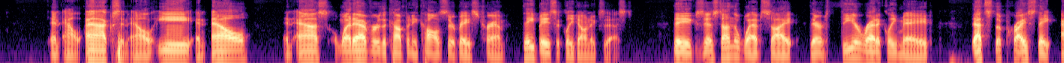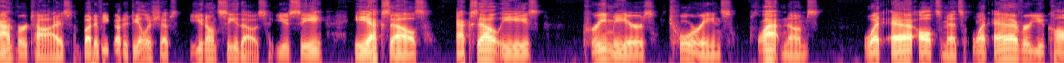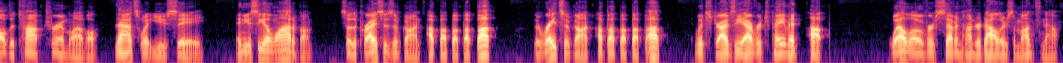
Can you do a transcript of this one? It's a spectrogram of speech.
an LX, an LE, an L, an S, whatever the company calls their base trim, they basically don't exist. They exist on the website. They're theoretically made. That's the price they advertise. But if you go to dealerships, you don't see those. You see EXLs, XLEs, premiers, tourings, platinums, what ultimates, whatever you call the top trim level, that's what you see. And you see a lot of them. So the prices have gone up, up, up, up, up. The rates have gone up, up, up, up, up, which drives the average payment up well over $700 a month now.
